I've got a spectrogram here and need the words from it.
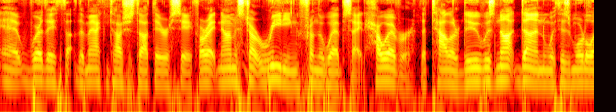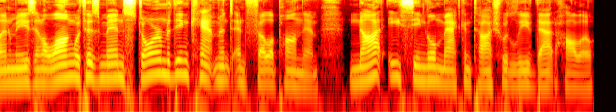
uh, where they thought the Macintoshes thought they were safe. All right, now I'm going to start reading from the website. However, the Talardu was not done with his mortal enemies, and along with his men stormed the encampment and fell upon them. Not a single Macintosh would leave that hollow,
